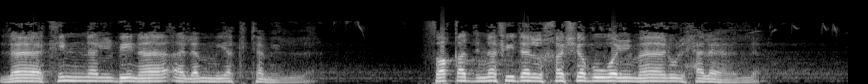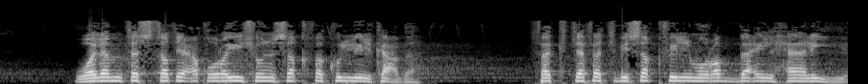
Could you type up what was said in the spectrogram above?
لكن البناء لم يكتمل. فقد نفد الخشب والمال الحلال. ولم تستطع قريش سقف كل الكعبة. فاكتفت بسقف المربع الحالي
